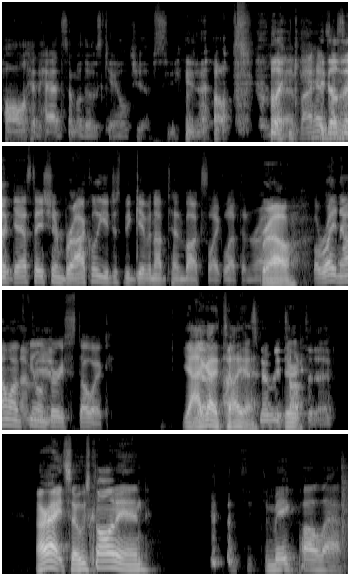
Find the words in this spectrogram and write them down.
Paul had had some of those kale chips. You know, like yeah, if I had it some of that doesn't. gas station broccoli, you'd just be giving up ten bucks like left and right. Bro. But right now, I'm I feeling mean- very stoic. Yeah, I gotta tell you. It's gonna be There- tough today. All right, so who's calling in to make Paul laugh?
